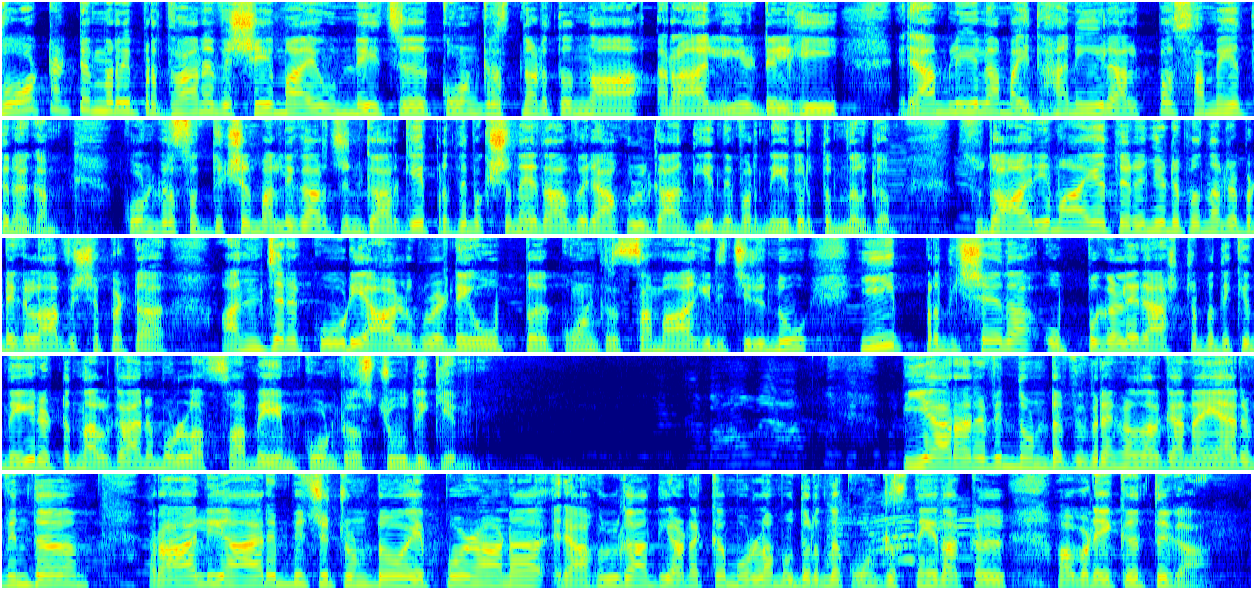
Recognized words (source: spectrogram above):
വോട്ടട്ടിമറി പ്രധാന വിഷയമായി ഉന്നയിച്ച് കോൺഗ്രസ് നടത്തുന്ന റാലി ഡൽഹി രാംലീല മൈതാനിയിൽ അല്പസമയത്തിനകം. കോൺഗ്രസ് അധ്യക്ഷൻ മല്ലികാർജുൻ ഖാർഗെ പ്രതിപക്ഷ നേതാവ് രാഹുൽ ഗാന്ധി എന്നിവർ നേതൃത്വം നൽകും. സുതാര്യമായ തെരഞ്ഞെടുപ്പ് നടപടികൾ ആവശ്യപ്പെട്ട് അഞ്ചര കോടി ആളുകളുടെ ഒപ്പ് കോൺഗ്രസ് സമാഹരിച്ചിരുന്നു. ഈ പ്രതിഷേധ ഒപ്പുകളെ രാഷ്ട്രപതിക്ക് നേരിട്ട് നൽകാനുമുള്ള സമയം കോൺഗ്രസ് ചോദിക്കും. പി ആർ അരവിന്ദ് ഉണ്ട് വിവരങ്ങൾ നൽകാനായി. അരവിന്ദ് റാലി ആരംഭിച്ചിട്ടുണ്ടോ? എപ്പോഴാണ് രാഹുൽ ഗാന്ധി അടക്കമുള്ള മുതിർന്ന കോൺഗ്രസ് നേതാക്കൾ അവിടേക്ക് എത്തുക?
